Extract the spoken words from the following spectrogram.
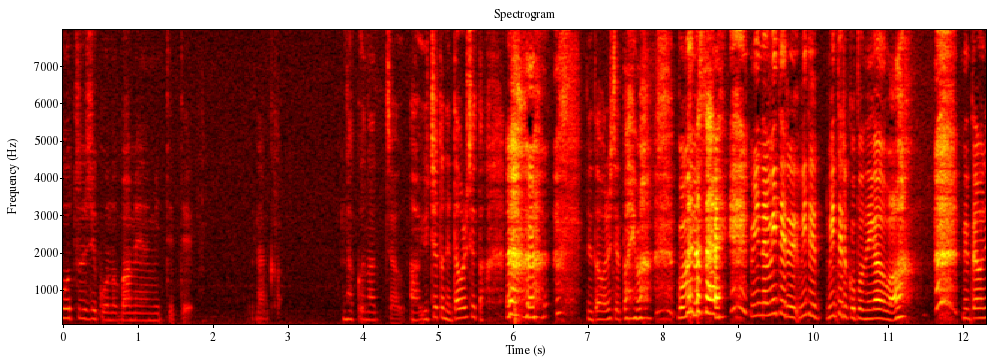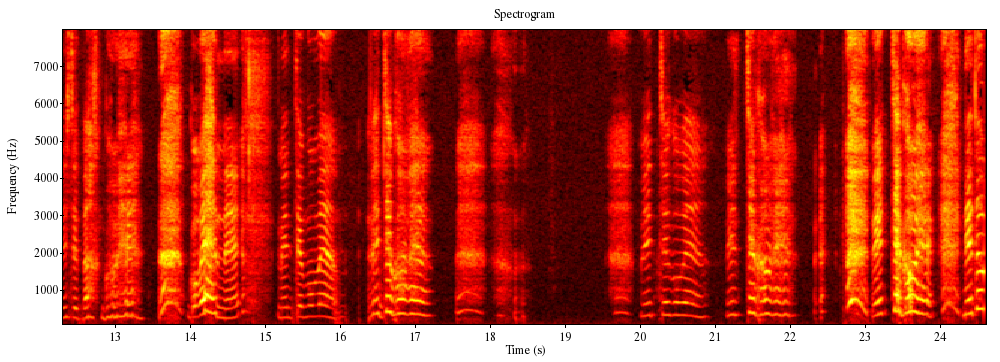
交通事故の場面見ててなんかなくなっちゃう。あ言っちゃったネタバレしちゃった。ネタバレしちゃった。今。ごめんなさい。みんな見てる見て見てること願うわ。ネタバレしちゃった。ごめん。ごめんね。めっちゃごめん。めっちゃごめん。めっちゃごめん。めっちゃごめん。めっちゃごめん。ネタバ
